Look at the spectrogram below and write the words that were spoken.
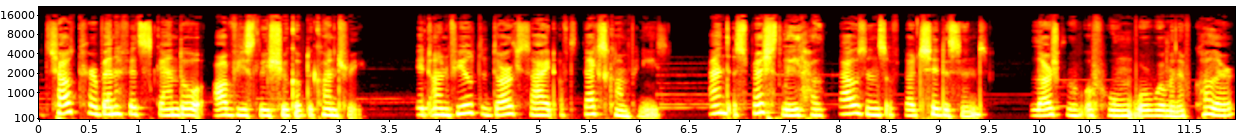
The childcare benefits scandal obviously shook up the country. It unveiled the dark side of the tax companies, and especially how thousands of Dutch citizens, a large group of whom were women of color,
